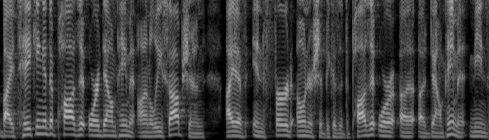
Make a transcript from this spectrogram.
by taking a deposit or a down payment on a lease option. I have inferred ownership because a deposit or a, a down payment means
